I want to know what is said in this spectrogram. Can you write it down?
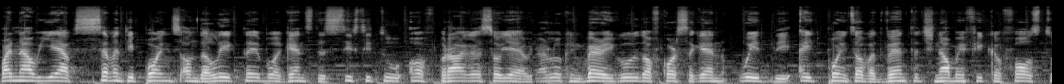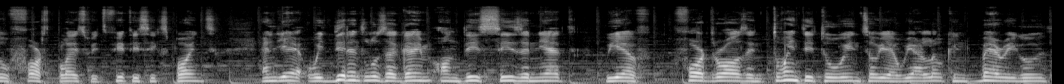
right now we have 70 points on the league table against the 62 of Braga, so yeah, we are looking very good, of course again with the 8 points of advantage, now Benfica falls to 4th place with 56 points, and yeah, we didn't lose a game on this season yet, we have 4 draws and 22 wins, so yeah, we are looking very good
